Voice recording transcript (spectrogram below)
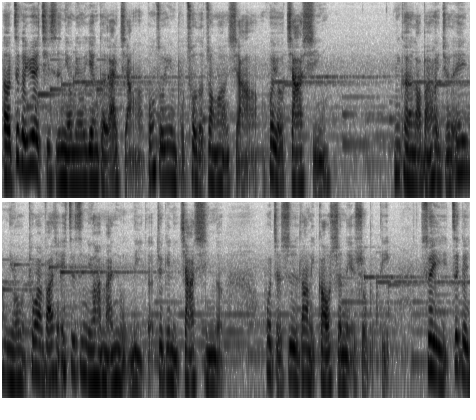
呃，这个月其实牛牛严格来讲啊，工作运不错的状况下会有加薪。你可能老板会觉得，哎，牛突然发现，哎，这只牛还蛮努力的，就给你加薪了，或者是让你高升了也说不定。所以这个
